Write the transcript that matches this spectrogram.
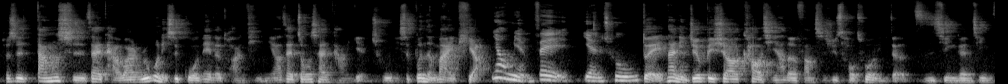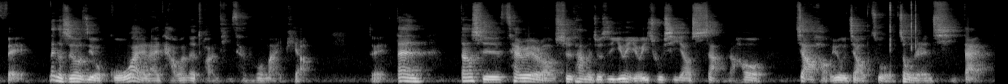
就是当时在台湾，如果你是国内的团体，你要在中山堂演出，你是不能卖票，要免费演出。对，那你就必须要靠其他的方式去筹措你的资金跟经费。那个时候只有国外来台湾的团体才能够卖票。对，但当时蔡瑞月老师他们就是因为有一出戏要上，然后叫好又叫座，众人期待。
